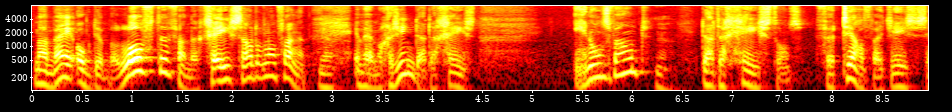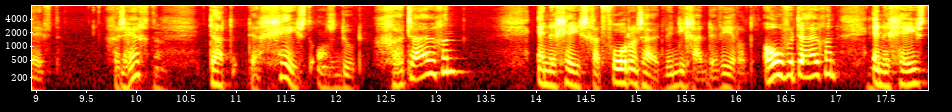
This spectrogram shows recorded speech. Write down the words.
maar wij ook de belofte van de geest zouden ontvangen. Ja. En we hebben gezien dat de geest in ons woont, Ja. dat de geest ons vertelt wat Jezus heeft gezegd, Ja. dat de geest ons doet getuigen. En de geest gaat voor ons uit, die gaat de wereld overtuigen. En de geest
